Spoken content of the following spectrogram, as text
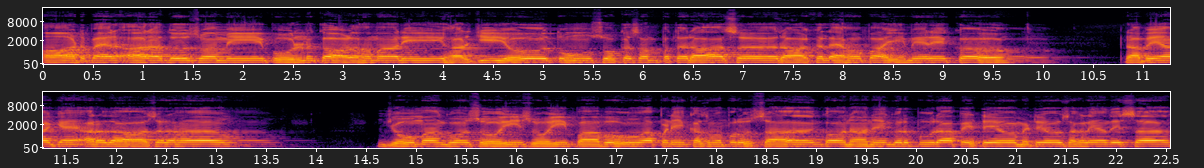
ਆਟ ਪਹਿਰ ਆਰਾਧੋ ਸੁਆਮੀ, ਪੂਰਨ ਕਾਲ ਹਮਾਰੀ, ਹਰ ਜੀਓ ਤੂੰ ਸੁਖ ਸੰਪਤ ਰਾਸ, ਰਾਖ ਲੈਹੋ ਭਾਈ ਮੇਰੇ ਕੋ। ਪ੍ਰਭ ਆਗੇ ਅਰਦਾਸ ਰਹਾਉ। ਜੋ ਮੰਗੋ ਸੋਈ ਸੋਈ ਪਾਵੋ, ਆਪਣੇ ਕਸਮ ਭਰੋਸਾ ਕੋ ਨਾਨੇ ਗੁਰ ਪੂਰਾ ਭੇਟਿਓ, ਮਿਟਿਓ ਸਗਲਿਆਂ ਦੇਸਾ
